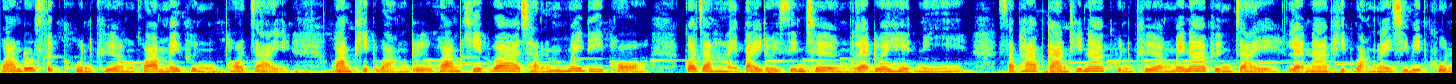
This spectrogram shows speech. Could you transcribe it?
ความรู้สึกขุ่นเคือง ความไม่พึงพอใจ ความผิดหวังหรือความคิดว่าฉันไม่ดีพอ ก็จะหายไปโดยสิ้นเชิงและด้วยเหตุนี้ สภาพการที่น่าขุ่นเคือง ไม่น่าพึงใจ และน่าผิดหวังในชีวิตคุณ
